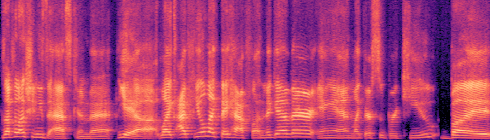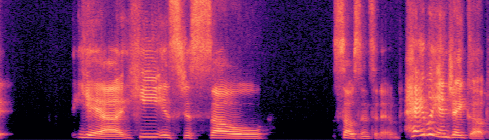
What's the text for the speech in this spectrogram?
So I feel like she needs to ask him that. Yeah, like I feel like they have fun together and like they're super cute, but yeah, he is just so, so sensitive. Haley and Jacob,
